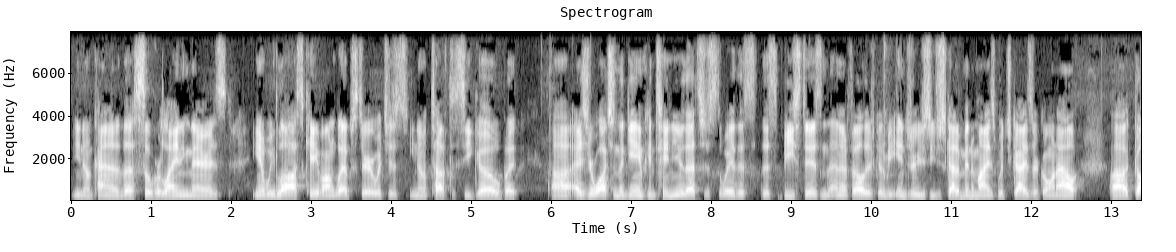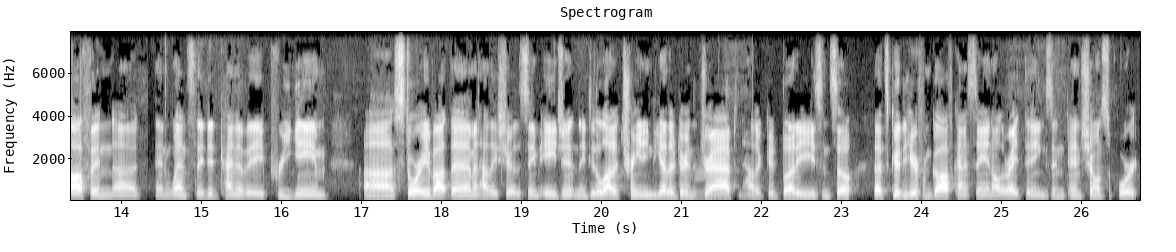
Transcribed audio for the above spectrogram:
you know, kind of the silver lining there is, you know, we lost Kayvon Webster, which is, you know, tough to see go. But uh, as you're watching the game continue, that's just the way this this beast is in the NFL. There's going to be injuries. You just got to minimize which guys are going out. Uh, Goff and uh, and Wentz, they did kind of a pregame uh, story about them and how they share the same agent, and they did a lot of training together during the mm-hmm. draft and how they're good buddies. And so that's good to hear from Goff, kind of saying all the right things and, and showing support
